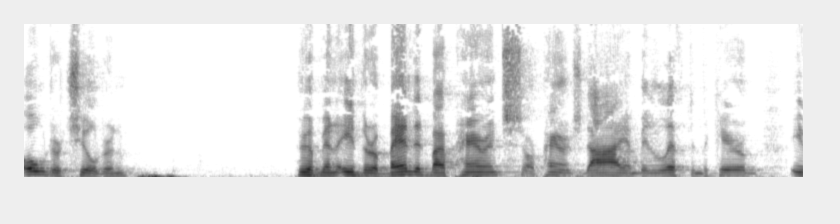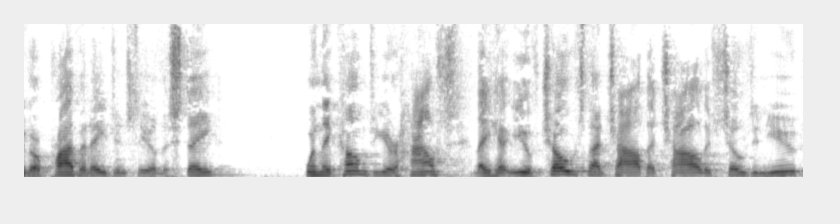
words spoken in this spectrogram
older children who have been either abandoned by parents or parents die and been left in the care of either a private agency or the state, when they come to your house, they have, you have chosen that child, that child has chosen you,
